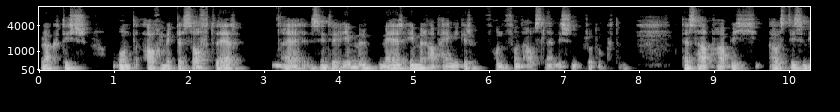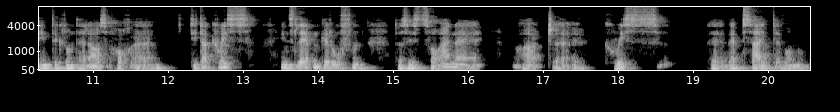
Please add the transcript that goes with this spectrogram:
praktisch. Und auch mit der Software äh, sind wir immer mehr, immer abhängiger von, von ausländischen Produkten. Deshalb habe ich aus diesem Hintergrund heraus auch äh, DidaQuiz ins Leben gerufen. Das ist so eine Art äh, Quiz-Webseite, äh, wo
